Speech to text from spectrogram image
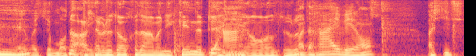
Hè, Want je moet Nou, ze hebben het ook gedaan met die kindertekeningen allemaal natuurlijk. maar dan ga je weer, Hans. Als je iets,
